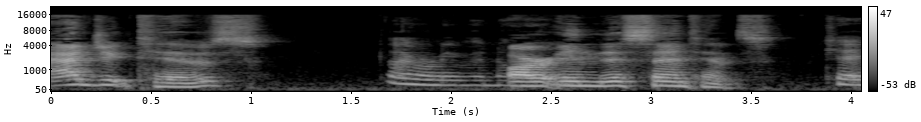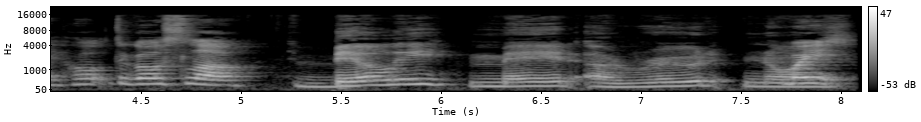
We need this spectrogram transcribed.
adjectives I don't even know. are in this sentence? Okay, hold to go slow. Billy made a rude noise. Wait.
